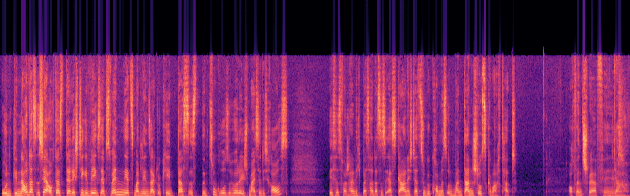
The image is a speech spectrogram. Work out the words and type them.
Und genau das ist ja auch das, der richtige Weg. Selbst wenn jetzt Madeleine sagt, okay, das ist eine zu große Hürde, ich schmeiße dich raus, ist es wahrscheinlich besser, dass es erst gar nicht dazu gekommen ist und man dann Schluss gemacht hat. Auch wenn es schwer fällt. Ja.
